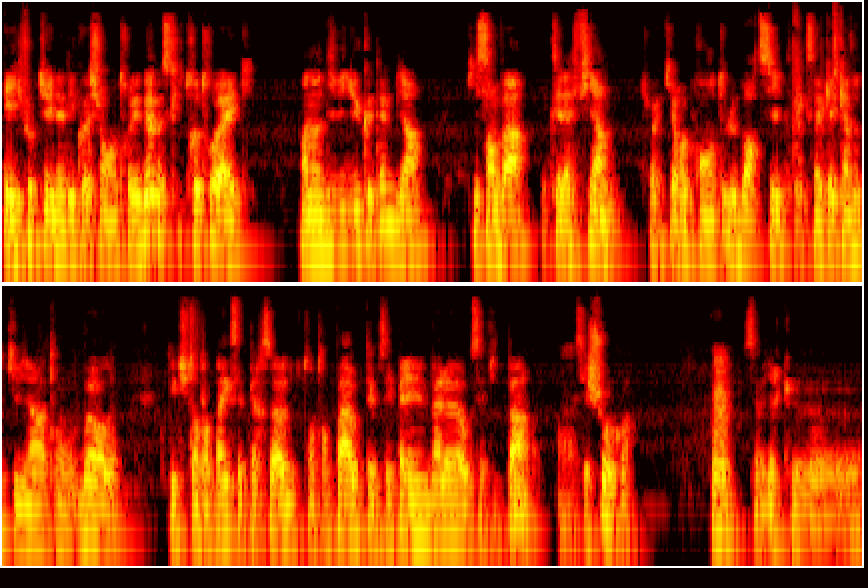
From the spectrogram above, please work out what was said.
et il faut qu'il y ait une adéquation entre les deux parce que tu te retrouves avec un individu que tu aimes bien qui s'en va et que c'est la firme tu vois, qui reprend le board seat et que c'est quelqu'un d'autre qui vient à ton board et que tu t'entends pas avec cette personne, ou que tu t'entends pas, ou que vous avez pas les mêmes valeurs, ou que ça fit pas, ah, c'est chaud, quoi. Hmm. Ça veut dire que,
